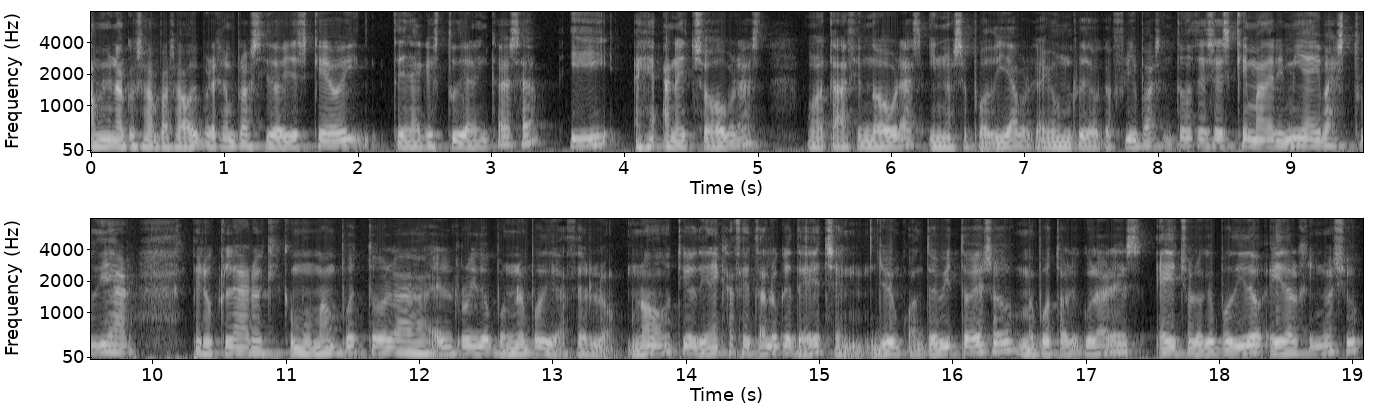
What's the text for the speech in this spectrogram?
a mí una cosa me ha pasado hoy, por ejemplo, ha sido hoy es que hoy tenía que estudiar en casa y han hecho obras, bueno, están haciendo obras y no se podía porque hay un ruido que flipas, entonces es que madre mía iba a estudiar, pero claro, es que como me han puesto el ruido, pues no he podido hacerlo. No, tío, tienes que aceptar lo que te echen. Yo en cuanto he visto eso, me he puesto auriculares, he hecho lo que he podido, he ido al gimnasio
